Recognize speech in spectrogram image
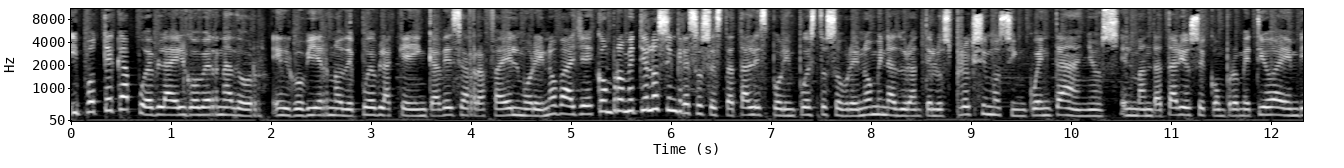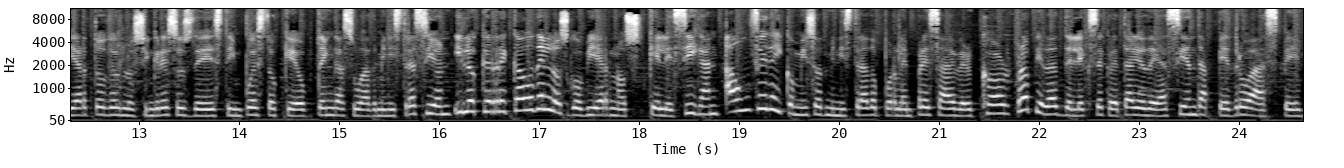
Hipoteca Puebla el gobernador. El gobierno de Puebla que encabeza Rafael Moreno Valle comprometió los ingresos estatales por impuestos sobre nómina durante los próximos 50 años. El mandatario se comprometió a enviar todos los ingresos de este impuesto que obtenga su administración y lo que recauden los gobiernos que le sigan a un fideicomiso administrado por la empresa Evercore, propiedad del exsecretario de Hacienda Pedro Aspe.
